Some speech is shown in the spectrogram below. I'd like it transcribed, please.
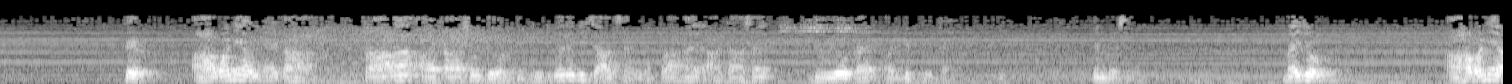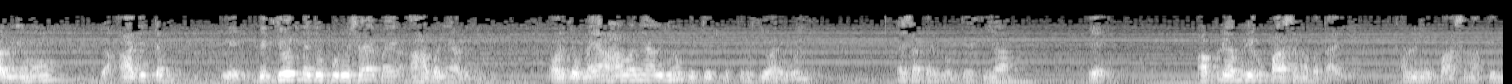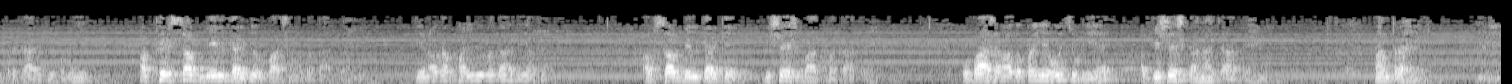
फिर आहवानी अग्नि ने कहा प्राण आकाश हो देव विद्युत मेरे भी चार शरीर है। प्राण है आकाश है दुर्योग है और विद्युत है। इनमें से मैं जो आहवनी अग्नि हूँ जो आदित्य विद्युत में जो पुरुष है मैं आहवनी अग्नि और जो मैं आहावन अग्नि हूँ, विद्युत पुरुष जो है वही। ऐसा करके उपदेश दिया ये अपने अपनी उपासना बताई। अग्नि उपासना तीन प्रकार की हो गई। अब फिर सब मिल करके उपासना बताते हैं। तीनों का फल भी बता दिया था। अब सब मिल करके विशेष बात बताते हैं। उपासना तो पहले हो चुकी है। अब विशेष कहना चाहते हैं। मंत्र है।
